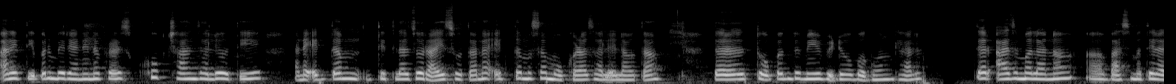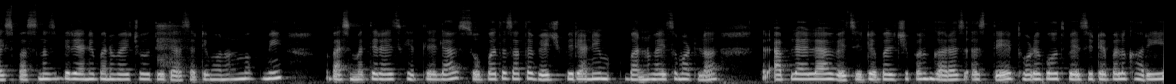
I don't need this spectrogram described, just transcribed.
आणि ती पण बिर्याणीनं फ्रेंड्स खूप छान झाली होती. आणि एकदम तिथला जो राईस होता ना एकदम असा मोकळा झालेला होता. तर तो पण तुम्ही व्हिडिओ बघून घ्याल. तर आज मला ना बासमती राईसपासूनच बिर्याणी बनवायची होती. त्यासाठी म्हणून मग मी बासमती राईस घेतलेला. सोबतच आता व्हेज बिर्याणी बनवायचं म्हटलं तर आपल्याला व्हेजिटेबलची पण गरज असते. थोडे बहुत व्हेजिटेबल घरी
